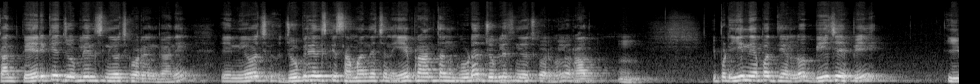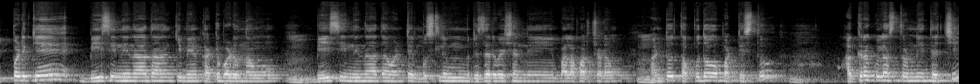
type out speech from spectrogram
కానీ పేరుకే జూబ్లీహిల్స్ నియోజకవర్గం కానీ ఈ నియోజక జూబ్లీహిల్స్కి సంబంధించిన ఏ ప్రాంతం కూడా జూబ్లీహిల్స్ నియోజకవర్గంలో రాదు. ఇప్పుడు ఈ నేపథ్యంలో బీజేపీ ఇప్పటికే బీసీ నినాదానికి మేము కట్టుబడి ఉన్నాము. బీసీ నినాదం అంటే ముస్లిం రిజర్వేషన్ని బలపరచడం అంటూ తప్పుదోవ పట్టిస్తూ అగ్రకులస్తుడిని తెచ్చి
